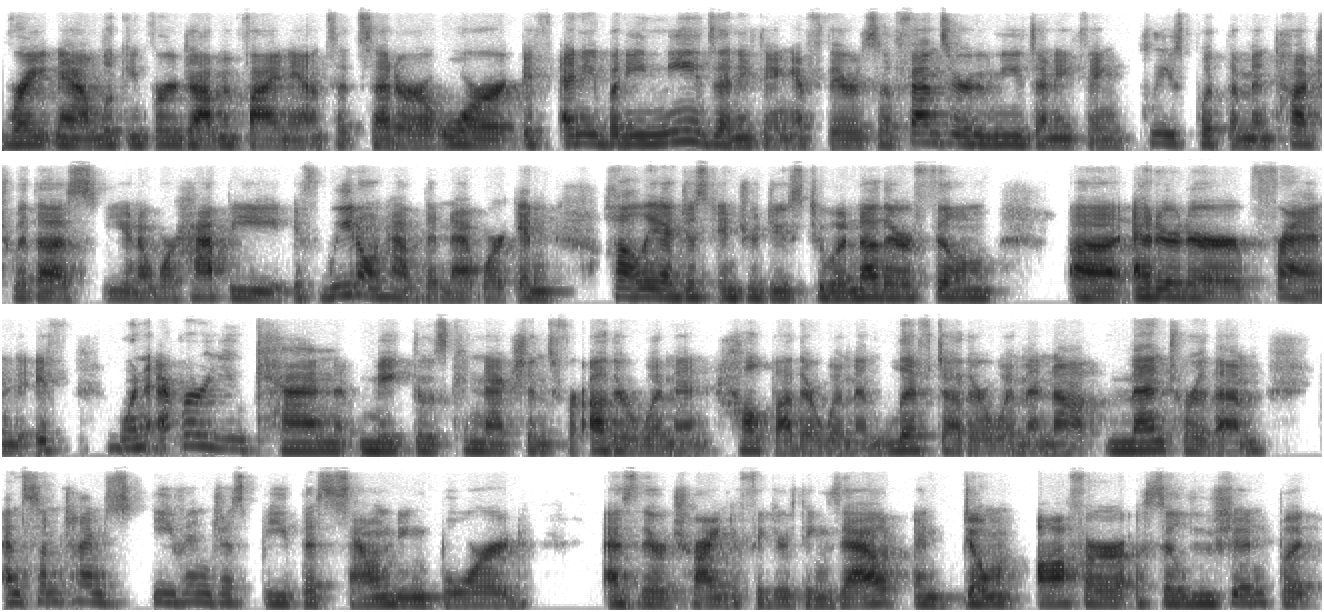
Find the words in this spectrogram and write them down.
right now looking for a job in finance, et cetera? Or if anybody needs anything, if there's a fencer who needs anything, please put them in touch with us. You know, we're happy if we don't have the network. And Holly, I just introduced to another film uh, editor friend. If whenever you can make those connections for other women, help other women, lift other women up, mentor them, and sometimes even just be the sounding board as they're trying to figure things out and don't offer a solution, but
